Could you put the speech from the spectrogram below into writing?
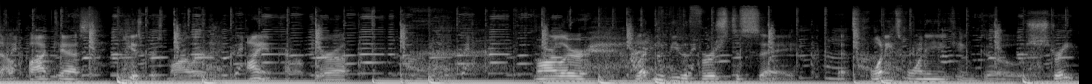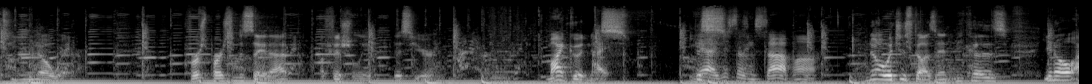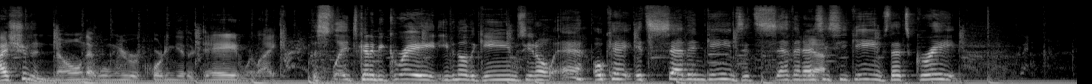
South podcast. He is Chris Marler. I am Connor O'Gara. Marler, let me be the first to say that 2020 can go straight to you know where. First person to say that officially this year. My goodness. Yeah, it just doesn't stop, huh? No, it just doesn't because, you know, I should have known that when we were recording the other day and we're like, the slate's going to be great, even though the games, you know, eh, okay, it's seven games. It's seven Yeah. SEC games. That's great.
